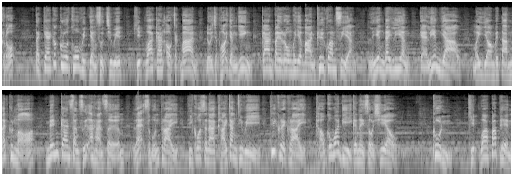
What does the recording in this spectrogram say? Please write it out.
ครบแต่แกก็กลัวโควิดอย่างสุดชีวิต คิดว่าการออกจากบ้าน โดยเฉพาะอย่างยิ่งการไปโรงพยาบาลคือความเสี่ยง เลี่ยงได้เลี่ยง แกเลี่ยงยาว ไม่ยอมไปตามนัดคุณหมอ เน้นการสั่งซื้ออาหารเสริม และสมุนไพรที่โฆษณาขายทางทีวี ที่ใครๆ เขาก็ว่าดีกันในโซเชียล คุณคิดว่าป้าเพน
